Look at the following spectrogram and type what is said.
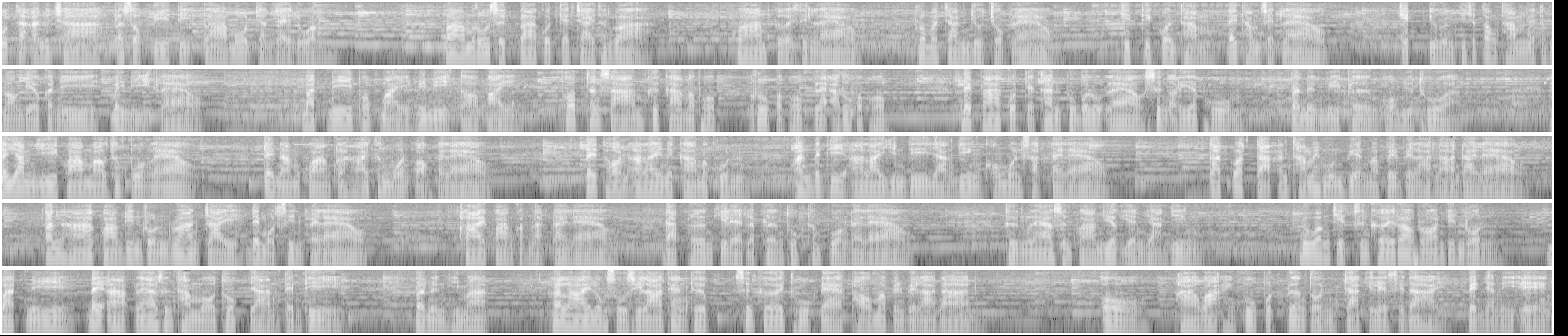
พุทธอนุชาประสบปีติปลาโมดอย่างใหญ่หลวง ความรู้สึกปรากฏแก่ใจท่านว่า ความเกิดสิ้นแล้ว พรหมจรรย์อยู่จบแล้ว กิจที่ควรทำได้ทำเสร็จแล้ว กิจอื่นที่จะต้องทำในทำนองเดียวกันนี้ไม่มีอีกแล้ว บัดนี้พบใหม่ไม่มีอีกต่อไป พบทั้งสามคือการมาพบรูปประพบและอรูปประพบได้ปรากฏแก่ท่านผู้บรรลุแล้วซึ่งอริยภูมิ ประหนึ่งมีเพลิงโหมอยู่ทั่ว ได้ย่ำยีความเมาทั้งปวงแล้ว ได้นำความกระหายทั้งมวลออกไปแล้ว ได้ถอนอะไรในกามคุณ อันเป็นที่อาลัยยินดีอย่างยิ่งของมวลสัตว์ได้แล้ว ตัดวัตตะอันทำให้หมุนเวียนมาเป็นเวลานานได้แล้ว ตัณหาความดิ้นรนร่านใจได้หมดสิ้นไปแล้ว คลายความกำหนัดได้แล้ว ดับเพลิงกิเลสและเพลิงทุกข์ทั้งปวงได้แล้ว ถึงแล้วซึ่งความเยือกเย็นอย่างยิ่ง ดวงจิตซึ่งเคยร่าร้อนดิ้นรน บัดนี้ได้อาบแล้วซึ่งทำโมทกอย่างเต็มที่ ประหนึ่งหิมะละลายลงสู่ศิลาแท่งทึบ ซึ่งเคยถูกแดดเผามาเป็นเวลานาน โอ้ภาวะแห่งผู้ปลดเปลื้องตนจากกิเลสเสียได้เป็นอย่างนี้เอง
